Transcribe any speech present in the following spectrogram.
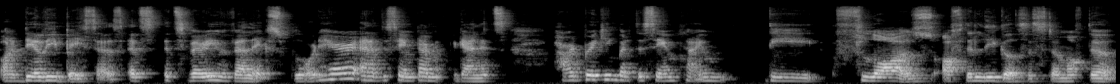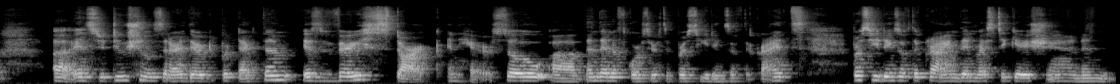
on a daily basis. It's it's very well explored here and at the same time again it's heartbreaking, but at the same time, the flaws of the legal system, of the uh, institutions that are there to protect them is very stark in here. So, uh, and then of course there's the proceedings of the crime. It's proceedings of the crime, the investigation, and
